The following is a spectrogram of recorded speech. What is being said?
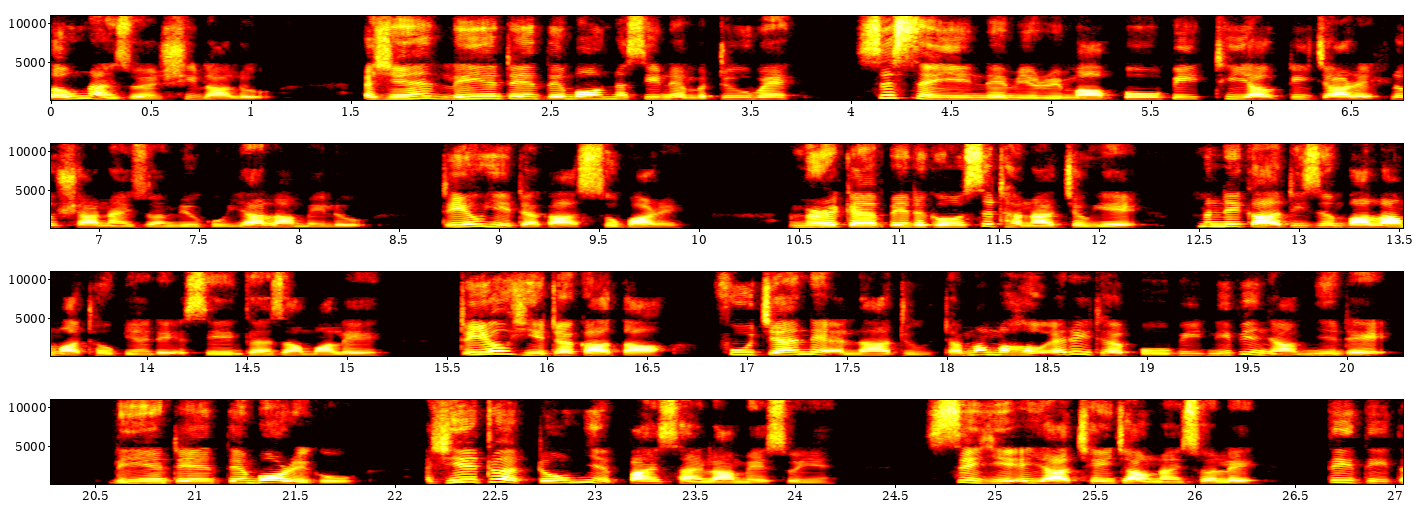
၃နိုင်စွမ်းရှိလာလို့ အရင်လေရင်တင်သင်းဘောနှစ်စီးနဲ့မတူဘဲစစ်စင်ရေးနယ်မြေတွေမှာပိုပြီးထိရောက်တိကျတဲ့လှုပ်ရှားနိုင်စွမ်းမျိုးကိုရလာမယ်လို့တရုတ်ရေတပ်ကဆိုပါတယ်။ American Pentagon စစ်ဌာနချုပ်ရဲ့မနှစ်ကဒီဇင်ဘာလမှာထုတ်ပြန်တဲ့အစီရင်ခံစာမှာလဲတရုတ်ရေတပ်ကသာဖူကျန်းနဲ့အလားတူဒါမှမဟုတ်အဲ့ဒီထက်ပိုပြီးနည်းပညာမြင့်တဲ့လေရင်တင်သင်းဘောတွေကိုအရေးအတွက်တိုးမြင့်ပိုင်ဆိုင်လာမယ်ဆိုရင်စစ်ရေးအရာချင်းချောင်းနိုင်ဆွဲလဲတိတိတ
